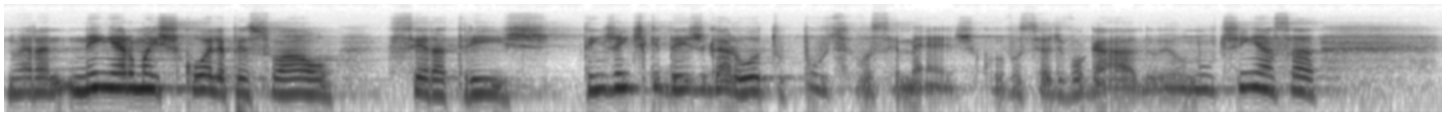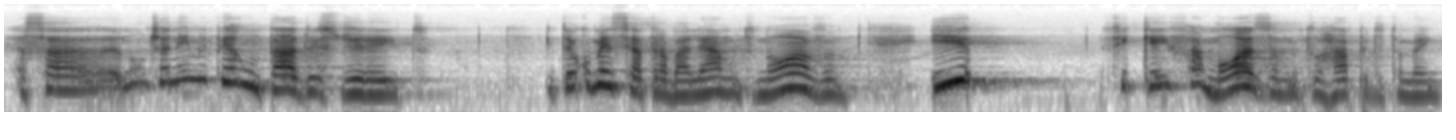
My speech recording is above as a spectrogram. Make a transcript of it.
não era, nem era uma escolha pessoal ser atriz. Tem gente que desde garoto, eu vou ser médico, eu vou ser advogado. Eu não tinha essa, essa, eu não tinha nem me perguntado isso direito. Então eu comecei a trabalhar muito nova e fiquei famosa muito rápido também.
